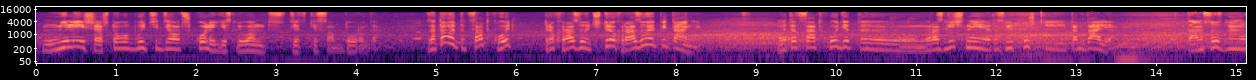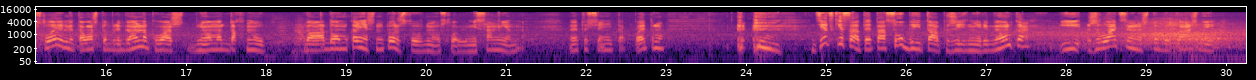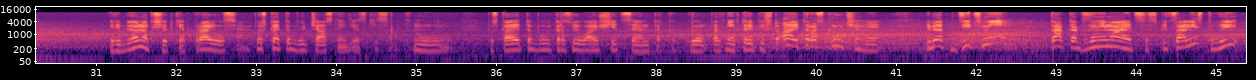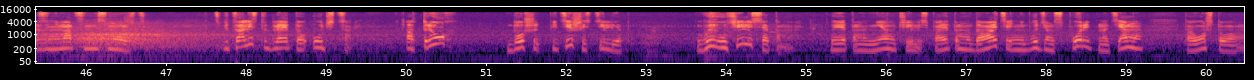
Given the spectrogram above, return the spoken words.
Милейшее, а что вы будете делать в школе, если вам детский сад дорого? Зато в этот сад ходит трехразовое, четырехразовое питание. В этот сад ходят э, различные развлекушки и так далее. Там созданы условия для того, чтобы ребенок ваш днем отдохнул. Да, дом, конечно, тоже созданы условия, несомненно. Но это все не так. Поэтому детский сад это особый этап жизни ребенка. И желательно, чтобы каждый ребенок все-таки отправился. Пускай это будет частный детский сад. Ну, пускай это будет развивающий центр, как, как некоторые пишут, а это раскрученные. Ребят, детьми, так как занимается специалист, вы заниматься не сможете. Специалисты для этого учатся от трех до 5-6 лет. Вы учились этому? Вы этому не учились. Поэтому давайте не будем спорить на тему того, что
